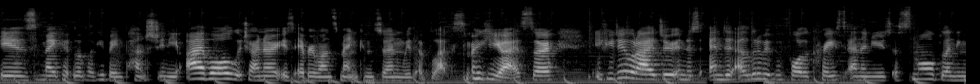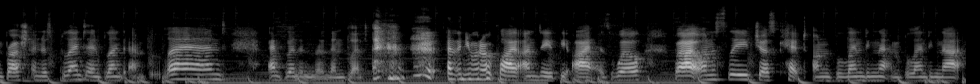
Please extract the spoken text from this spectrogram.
is make it look like you've been punched in the eyeball, which I know is everyone's main concern with a black smoky eye. So if you do what I do and just end it a little bit before the crease and then use a small blending brush and just blend and blend and blend and blend and then blend. and then you want to apply it underneath the eye as well. But I honestly just kept on blending that and blending that.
